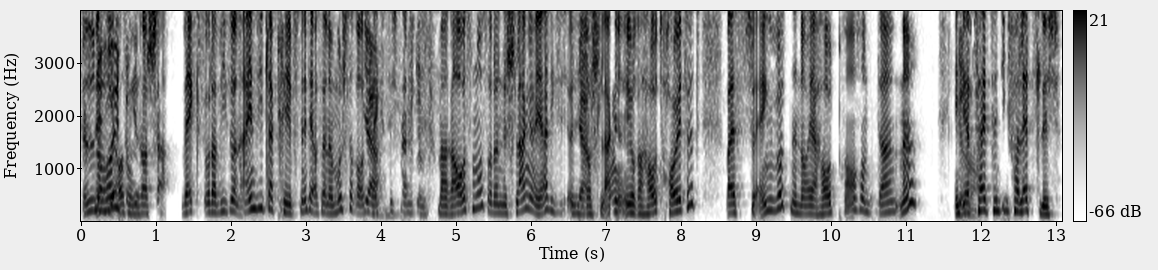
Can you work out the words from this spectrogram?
Das ist ne, eine die aus ihrer Scha wächst oder wie so ein Einsiedlerkrebs, ne, der aus seiner Muschel rauswächst, sich dann stimmt. mal raus muss oder eine Schlange, ja, die sich aus Ja. ihrer Schlange, ihre Haut häutet, weil es zu eng wird, eine neue Haut braucht und dann, ne? In der Genau. Zeit sind die verletzlich.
